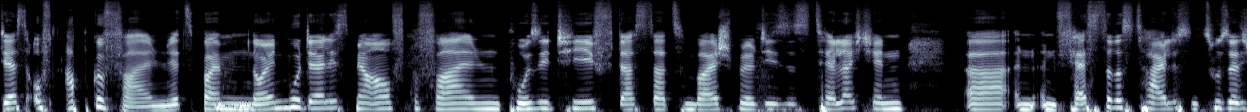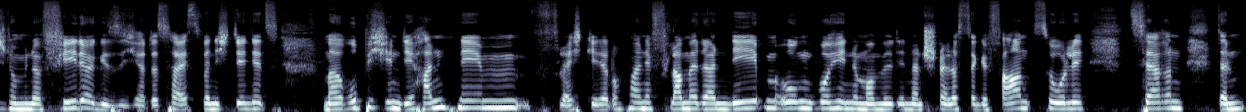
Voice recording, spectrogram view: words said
der ist oft abgefallen. Jetzt beim mhm. neuen Modell ist mir aufgefallen, positiv, dass da zum Beispiel dieses Tellerchen äh, ein, ein festeres Teil ist und zusätzlich noch mit einer Feder gesichert. Das heißt, wenn ich den jetzt mal ruppig in die Hand nehme, vielleicht geht ja doch mal eine Flamme daneben irgendwo hin und man will den dann schnell aus der Gefahrenzone zerren, dann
